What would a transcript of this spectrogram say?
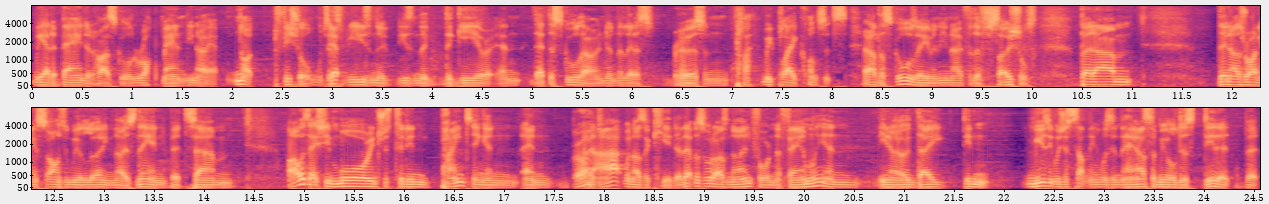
we had a band at high school, a rock band. You know, not official, just Yep. using the using the, the gear and that the school owned, and they let us rehearse and play. We'd play concerts at other schools, even you know, for the socials. But um, then I was writing songs, and we were learning those then. But um, I was actually more interested in painting and and, Right. and art when I was a kid. That was what I was known for in the family, and you know, they didn't. Music was just something that was in the house, and we all just did it. But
